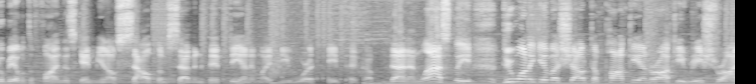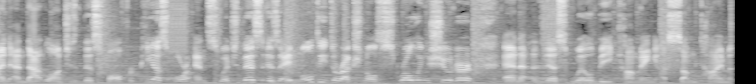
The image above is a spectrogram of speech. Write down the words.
you'll be able to find this game, you know, south of 750 and it might be worth a pickup then. And lastly, do want to give a shout to Pocky and Rocky Reshrine, and that launches this fall for PS4 and Switch. This is a multi-directional scrolling shooter, and this will be coming sometime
